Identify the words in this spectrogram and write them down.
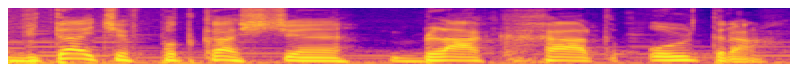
Witajcie w podcaście Black Hat Ultra.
